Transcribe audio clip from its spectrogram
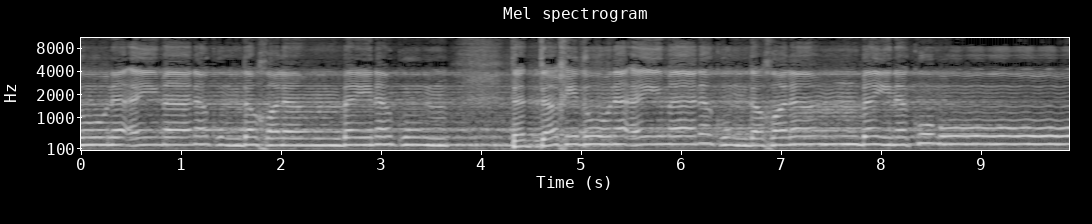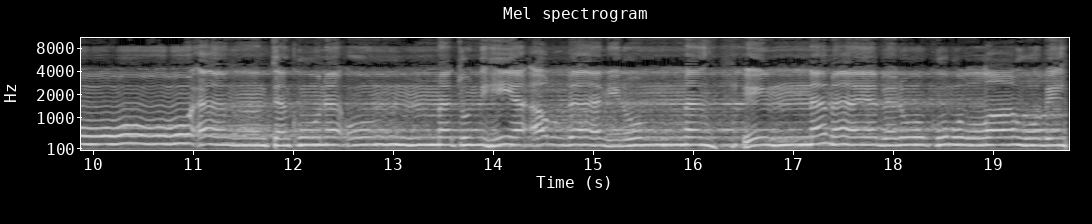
تتخذون أيمانكم دخلا بينكم؟ تتخذون أيمانكم دخلا بينكم أن تكون أمة هي أربى من أمة إنما يبلوكم الله به.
